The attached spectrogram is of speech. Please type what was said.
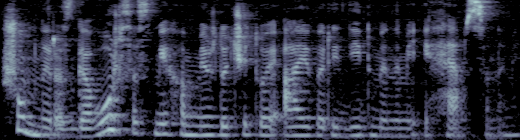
шумный разговор со смехом между читой Айвори, Дидменами и Хэмпсонами.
